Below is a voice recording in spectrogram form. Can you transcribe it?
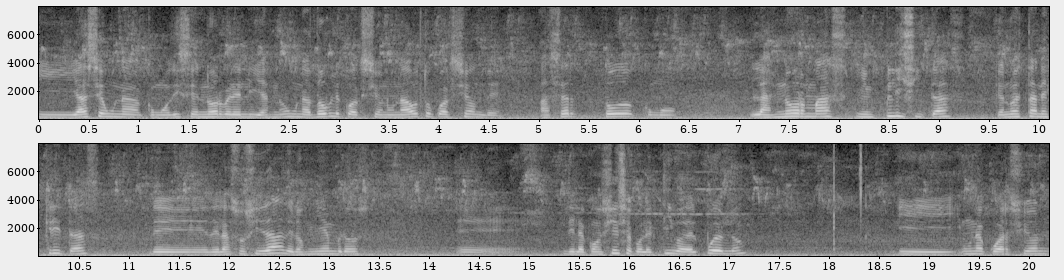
y hace una, como dice Norbert Elías, ¿no? una doble coacción, una autocoacción de hacer todo como las normas implícitas que no están escritas de, la sociedad, de los miembros eh, de la conciencia colectiva del pueblo y una coerción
